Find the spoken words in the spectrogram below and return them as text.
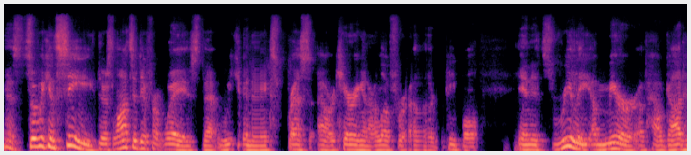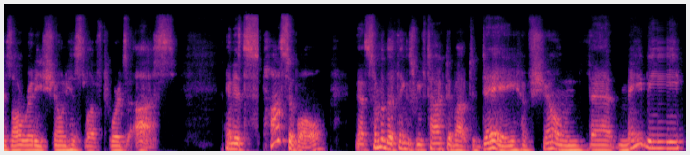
Yes so we can see there's lots of different ways that we can express our caring and our love for other people. And it's really a mirror of how god has already shown his love towards us. And it's possible that some of the things we've talked about today have shown that maybe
